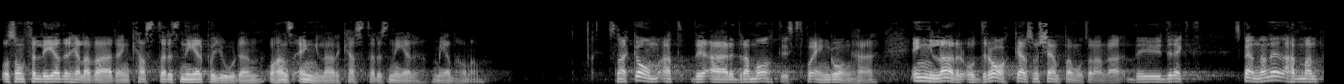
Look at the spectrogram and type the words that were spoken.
och som förleder hela världen kastades ner på jorden och hans änglar kastades ner med honom. Snacka om att det är dramatiskt på en gång här. Änglar och drakar som kämpar mot varandra. Det är ju direkt spännande. Hade man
